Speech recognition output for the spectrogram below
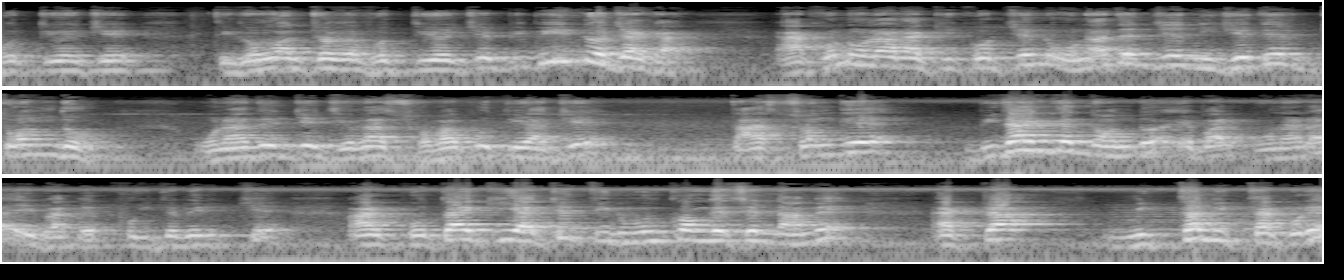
ভর্তি হয়েছে তিরোল অঞ্চলে ভর্তি হয়েছে, বিভিন্ন জায়গায়। এখন ওনারা কি করছেন, ওনাদের যে নিজেদের দ্বন্দ্ব, ওনাদের যে জেলা সভাপতি আছে, তার সঙ্গে বিধায়কদের দ্বন্দ্ব এবার ওনারা এইভাবে খুঁজতে বেরিয়েছে। আর কোথায় কি আছে? তৃণমূল কংগ্রেসের নামে একটা মিথ্যা মিথ্যা করে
